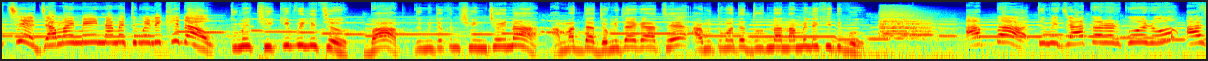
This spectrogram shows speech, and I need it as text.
আছে জামাই মেয়ের নামে তুমি লিখে দাও। তুমি ঠিকই বলেছ। বাপ তুমি যখন শুনছই না আমার যা জমি জায়গা আছে আমি তোমাদের দুধনার নামে লিখে দিব। আব্বা তুমি যা করার করো আজ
